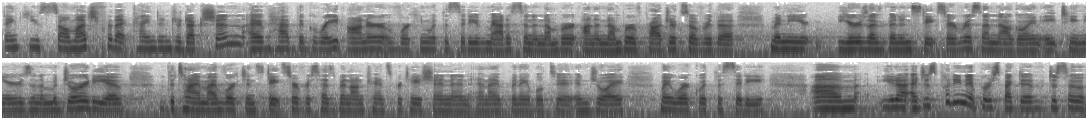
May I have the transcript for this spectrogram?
Thank you so much for that kind introduction. I've had the great honor of working with the City of Madison a number on a number of projects over the many years I've been in state service. I'm now going 18 years, and a majority of the time I've worked in state service has been on transportation, and, and I've been able to enjoy my work with the city. Um, you know, I just putting it in perspective, just so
